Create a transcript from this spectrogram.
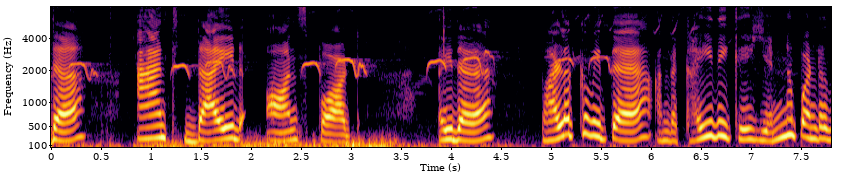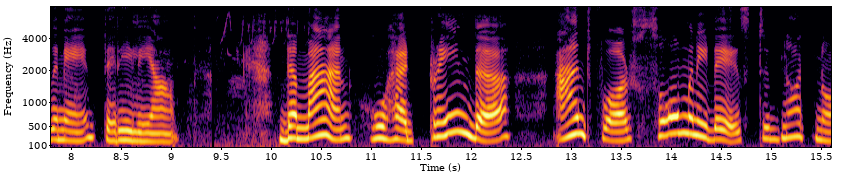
The ant died on spot இதை பழக்குவித்த அந்த கைதிக்கு என்ன பண்ணுறதுனே தெரியலையாம் the man who had train the ant for so many days did not know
